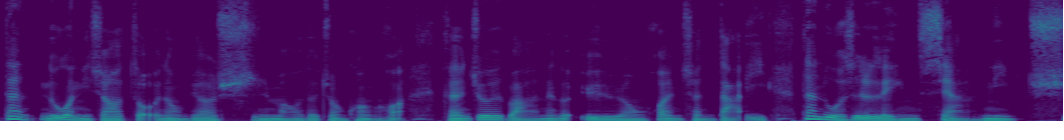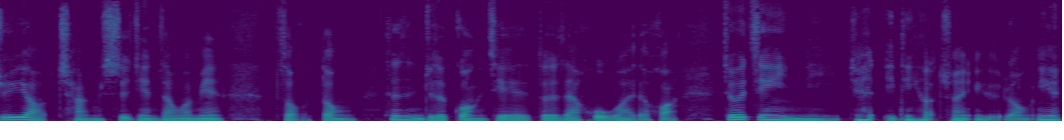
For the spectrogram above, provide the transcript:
但如果你是要走那种比较时毛的状况的话，可能就会把那个羽绒换成大衣。但如果是零下，你需要长时间在外面走动，甚至你就是逛街都是在户外的话，就会建议你就一定要穿羽绒，因为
